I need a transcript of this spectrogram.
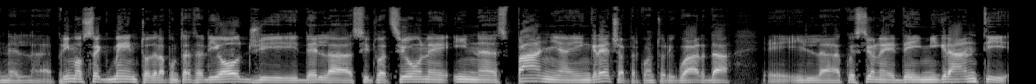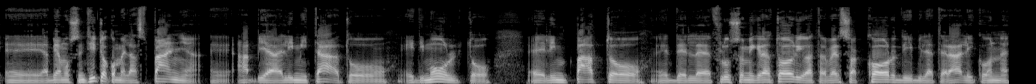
nel primo segmento della puntata di oggi della situazione in Spagna e in Grecia per quanto riguarda eh, la questione dei migranti. Eh, abbiamo sentito come la Spagna eh, abbia limitato e di molto eh, l'impatto eh, del flusso migratorio attraverso accordi bilaterali con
